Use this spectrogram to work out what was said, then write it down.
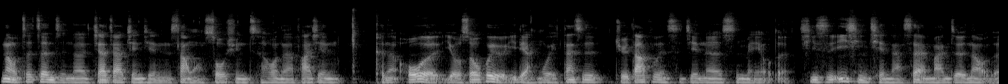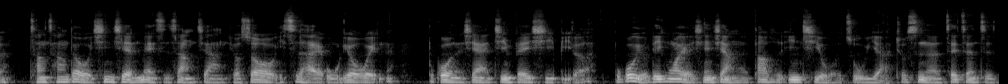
那我这阵子呢，加加减减上网搜寻之后呢，发现。可能偶尔有时候会有一两位，但是绝大部分时间呢是没有的。其实疫情前呢、是还蛮热闹的，常常都有新鲜的妹子上架，有时候一次还五六位呢。不过呢，现在今非昔比了。不过有另外一个现象呢，倒是引起我的注意啊，就是呢这阵子。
